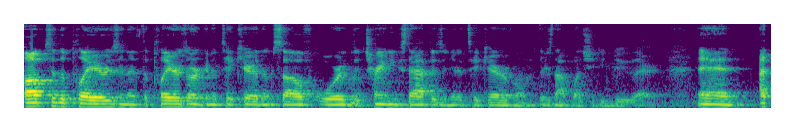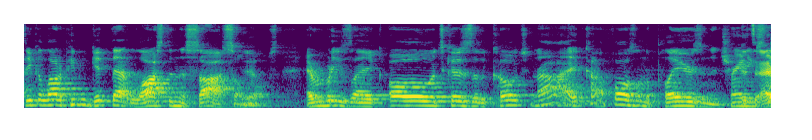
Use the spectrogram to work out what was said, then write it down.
up to the players, and if the players aren't going to take care of themselves or the training staff isn't going to take care of them, there's not much you can do there. And I think a lot of people get that lost in the sauce almost. Everybody's like, "Oh, it's because of the coach." Nah, it kind of falls on the players and the training It's staff.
